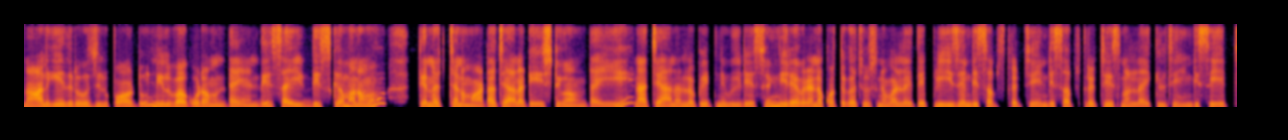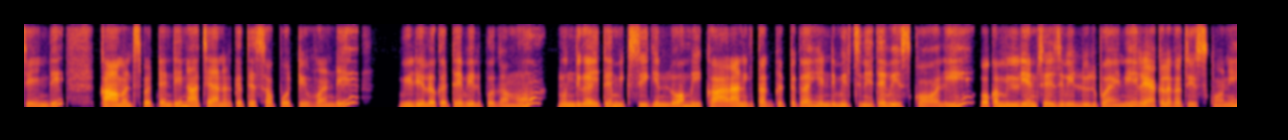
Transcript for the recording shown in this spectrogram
4, 5 రోజుల పాటు నిల్వ కూడా ఉంటాయండి. సైడ్ డిష్‌గా మనము తినొచ్చనమాట. చాలా టేస్ట్‌గా ఉంటాయి. నా ఛానల్‌లో పెట్టిన వీడియోస్ మీరు ఎవరైనా కొత్తగా చూసిన వాళ్ళైతే ప్లీజ్ అండి సబ్స్క్రైబ్ చేయండి. సబ్స్క్రైబ్ చేసిన లైకులు చేయండి, షేర్ చేయండి, కామెంట్స్ పెట్టండి. నా ఛానల్కి అయితే సపోర్ట్ ఇవ్వండి. వీడియోలోకి అయితే వెళ్ళిపోదాము. ముందుగా అయితే మిక్సీ గిన్నెలో మీ కారానికి తగ్గట్టుగా ఎండుమిర్చిని అయితే వేసుకోవాలి. ఒక మీడియం సైజు వెల్లుల్లిపాయని రేఖలుగా చేసుకొని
